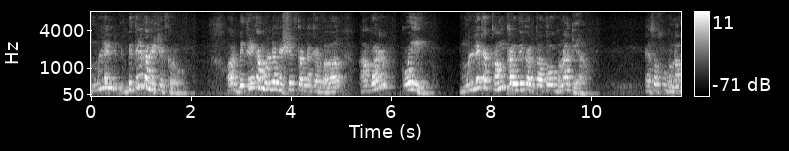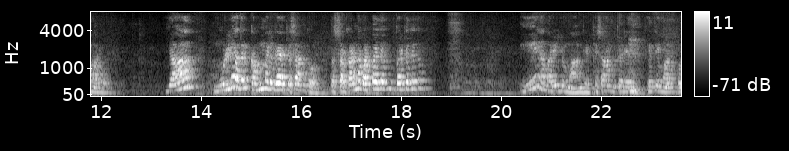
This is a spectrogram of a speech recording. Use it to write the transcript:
मूल्य बिक्री का निश्चित करो। और बिक्री का मूल्य निश्चित करने के बाद अगर कोई मूल्य का कम खरीदी करता तो वो गुनाह किया। ऐसा उसको गुना मारो। या मूल्य अगर कम मिल गया किसान को तो सरकार ने भरपाई करके दे दो। ये हमारी जो मांग है, किसान के लिए खेती माल को,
